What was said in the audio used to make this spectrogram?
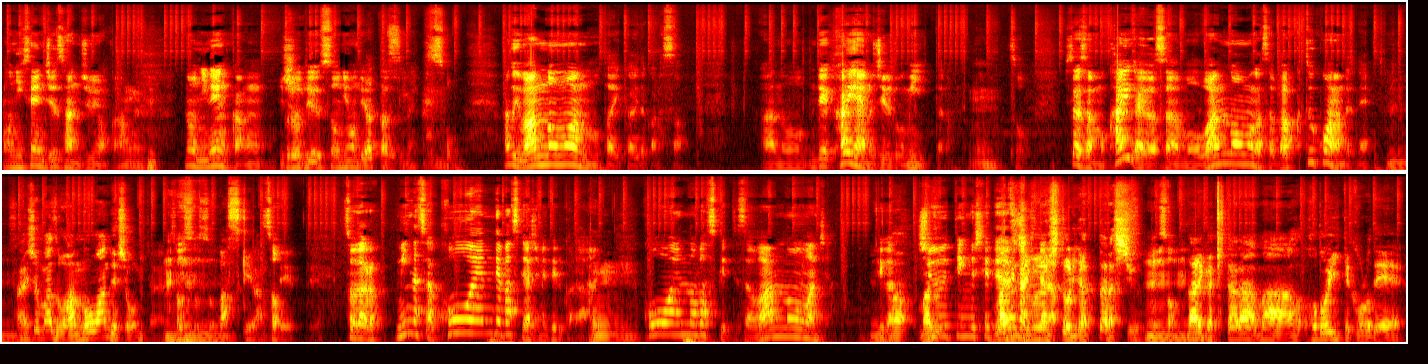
もう2013、14かな、うん。の2年間、プロデュースを日本でやった時に、やったっすね。そう。あの時 one on one の大会だからさ、あの、で、海外のジルとか見に行ったら、うん。そう。そしたらさ、もう海外はさ、もう one on one がさ、 back to core なんだよね。うん最初まず one on one でしょみたいな。そうそうそう。バスケなんて。そう。そう、だからみんなさ、公園でバスケ始めてるから、うん公園のバスケってさ、 one on one じゃん。ていうか、ままずシューティングしてて誰か来たら、一人だったらシュート。うんそう誰か来たら、まあ、ほどいいところで、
